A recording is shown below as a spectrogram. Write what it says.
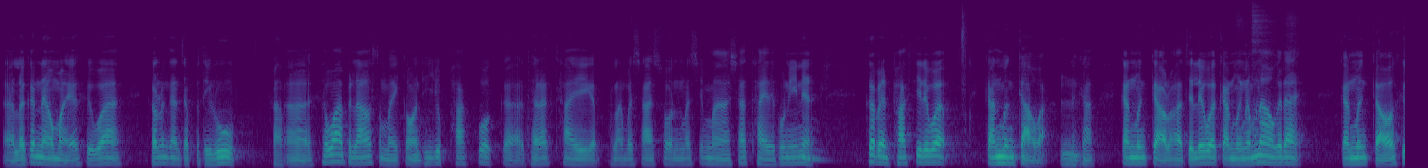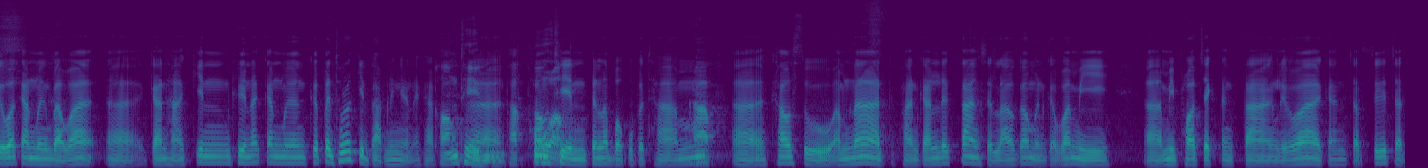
เอ่อแล้วก็แนวใหม่ก็คือว่าเขาต้องการจะปฏิรูปครับเอ่อถ้าว่าไปแล้วสมัยก่อนที่ยุบพักพวกเอ่อไทยรักไทยกับพลังประชาชนมัชฌิมาชาติไทยอะไรพวกนี้เนี่ยก็เป็นพักที่เรียกว่าการเมืองเก่าอะอืม นะครับ การเมืองเก่าเราอาจจะเรียกว่าการเมืองน้ำเน่าก็ได้ การเมืองเก่าก็คือว่าการเมืองแบบว่าเอ่อการหากินคือนักการเมืองก็เป็นธุรกิจแบบหนึ่งอะนะครับท้องถิ่นเพรรคพวกท้องถิ่นเป็นระบบอุปถัมภ์ครับ เอ่อเข้าสู่อำนาจผ่านการเลือกตั้งเสร็จแล้วก็เหมือนกับว่ามีเอ่อมีโปรเจกต์ต่างๆ หรือว่าการจัดซื้อจัด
